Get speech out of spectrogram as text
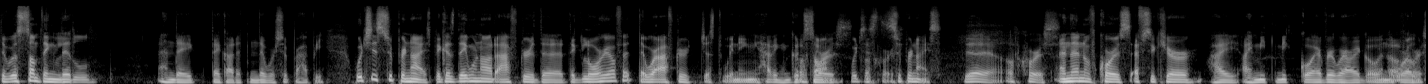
there was something little and they they got it and they were super happy which is super nice because they were not after the the glory of it. They were after just winning having a good Of song course, which is course. super nice. Yeah, yeah, of course. and then of course f secure i i meet mikko everywhere i go in the Of world.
